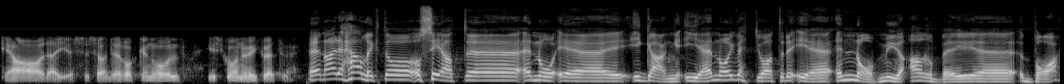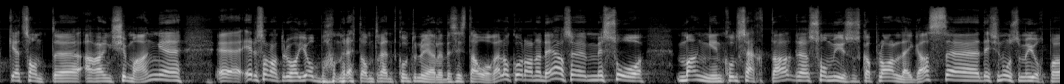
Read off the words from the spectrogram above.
Ja, det er jøsses. Det er rock'n'roll i Skånevik, vet du. Nei, Det er herlig å, å se at uh, en nå er i gang igjen. Og jeg vet jo at det er enormt mye arbeid uh, bak et sånt uh, arrangement. er det sånn at du har jobba med dette omtrent kontinuerlig det siste året, eller hvordan er det? Altså, Med så mange konserter, så mye som skal planlegges. det er ikke noe som er gjort på,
